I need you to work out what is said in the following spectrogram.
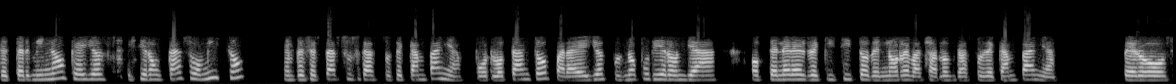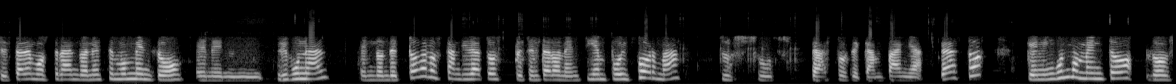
determinó que ellos hicieron caso omiso en presentar sus gastos de campaña. Por lo tanto, para ellos, pues no pudieron ya obtener el requisito de no rebasar los gastos de campaña. Pero se está demostrando en este momento en el tribunal, en donde todos los candidatos presentaron en tiempo y forma sus, sus gastos de campaña. Gastos que en ningún momento los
